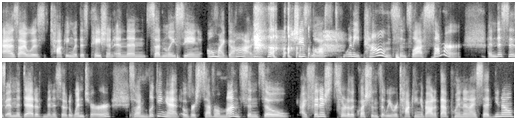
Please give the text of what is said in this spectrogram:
as I was talking with this patient and then suddenly seeing, oh my gosh, she's lost 20 pounds since last summer. And this is in the dead of Minnesota winter. So I'm looking at over several months. And so I finished sort of the questions that we were talking about at that point, and I said, you know,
